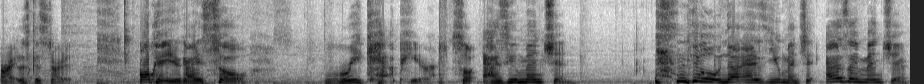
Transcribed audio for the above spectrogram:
All right, let's get started. Okay, you guys, so recap here. So as you mentioned, no, not as you mentioned. As I mentioned,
